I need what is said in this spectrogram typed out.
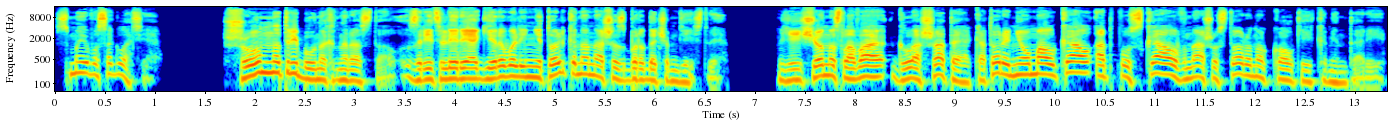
С моего согласия. Шум на трибунах нарастал. Зрители реагировали не только на наши с бородачом действия. Еще на слова глашатая, который не умолкал, отпускал в нашу сторону колкие комментарии.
